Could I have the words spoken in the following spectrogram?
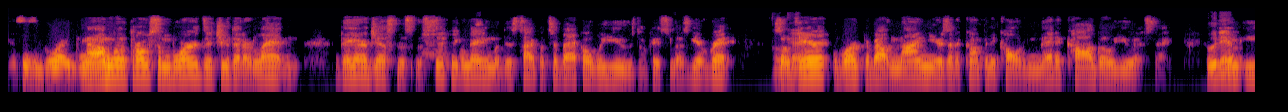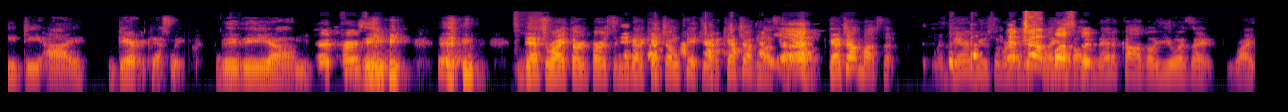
This is great. Now I'm going to throw some words at you that are Latin. They are just the specific name of this type of tobacco we used. Okay, so let's get ready. So okay. Derek worked about nine years at a company called Medicago USA. Who did? M E D I. Derek, that's me. The the um third person. The, that's right, third person. You got to catch on kick. You got to catch up, mustard. Catch up, mustard. When Derek used to work catch at a place called Medicago USA, right?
